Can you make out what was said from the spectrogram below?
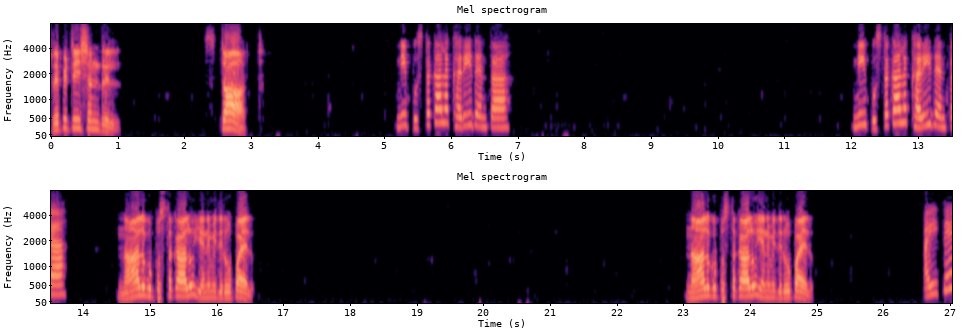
Repetition drill. Start. నీ పుస్తకాల ఖరీదెంత నీ పుస్తకాల ఖరీదెంత నాలుగు పుస్తకాలు ఎనిమిది రూపాయలు నాలుగు పుస్తకాలు ఎనిమిది రూపాయలు అయితే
